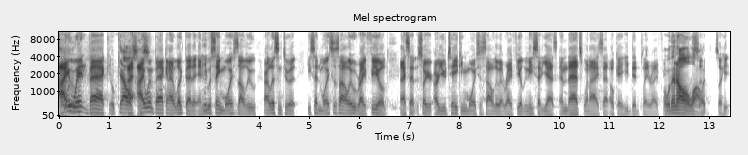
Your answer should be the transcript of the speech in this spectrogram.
I went back. No I, calluses. I went back and I looked at it, and he was saying Moises Alou. Or I listened to it. He said Moises Alou right field, and I said, "So you're, are you taking Moises Alou at right field?" And he said yes, and that's when I said, "Okay, he did play right field." well, then I'll allow so, it. so he,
